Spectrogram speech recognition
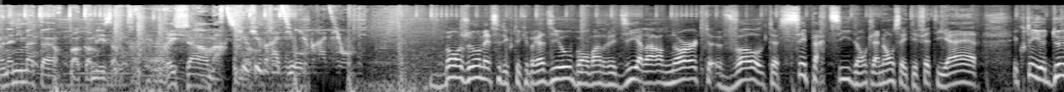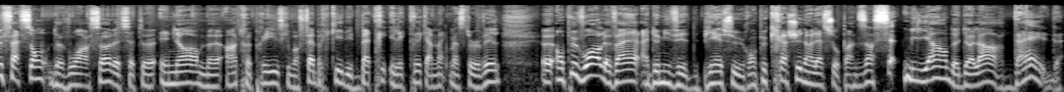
Un animateur pas comme les autres. Richard Martineau. Cube Radio. Bonjour, merci d'écouter Cube Radio. Bon vendredi. Alors, Northvolt, c'est parti. Donc, l'annonce a été faite hier. Écoutez, il y a deux façons de voir ça, là, cette euh, énorme euh, entreprise qui va fabriquer des batteries électriques à McMasterville. Euh, on peut voir le verre à demi-vide, bien sûr. On peut cracher dans la soupe en disant 7 milliards de dollars d'aide.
